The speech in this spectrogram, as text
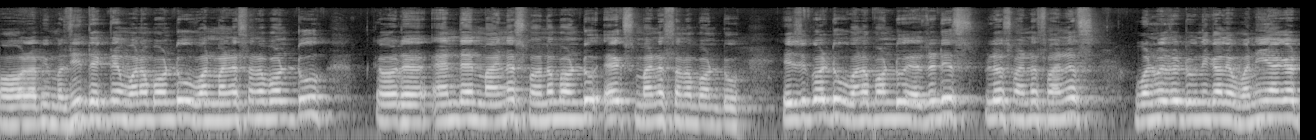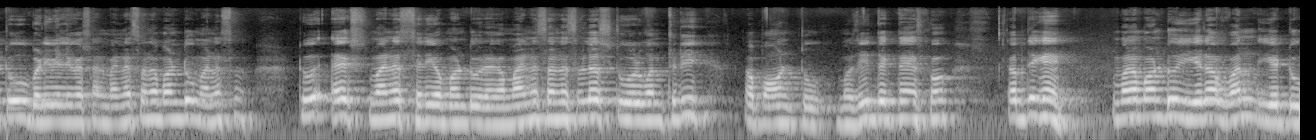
और अभी मज़ीद देखते हैं one upon two one minus one upon two और and then minus one upon two x minus one upon two is equal to one upon two as it is plus minus minus one में से टू निकाले वन ही आएगा टू बड़ी वैल्यू का sign minus one upon two minus two x minus three upon two रहेगा। माइनस माइनस प्लस टू और वन थ्री अपॉइंट टू। मज़ीद देखते हैं इसको। अब देखें, वन अपॉइंट टू ये रहा वन, ये टू।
